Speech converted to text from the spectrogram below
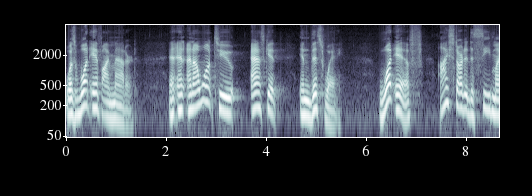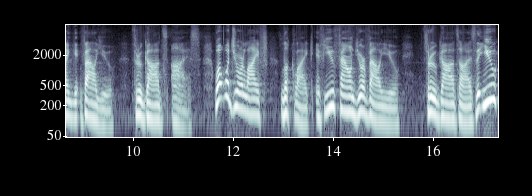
was what if I mattered? And, and, and I want to ask it in this way What if I started to see my value through God's eyes? What would your life look like if you found your value through God's eyes? That you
